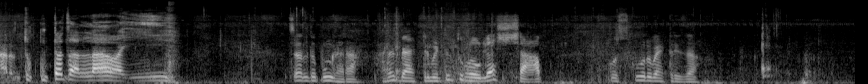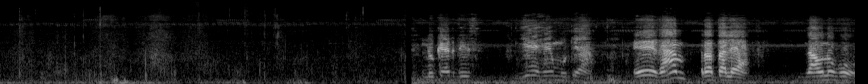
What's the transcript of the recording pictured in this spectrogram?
अरे तू कुठं चालला बाई? चल तू पण घरा. अरे बॅटरी बॅटरी तू रवल्या शाप. कुस्कूर बॅटरीचा लुक ॲट दिस ये है मुठ्या ए राम रताल्या जाऊ नको.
